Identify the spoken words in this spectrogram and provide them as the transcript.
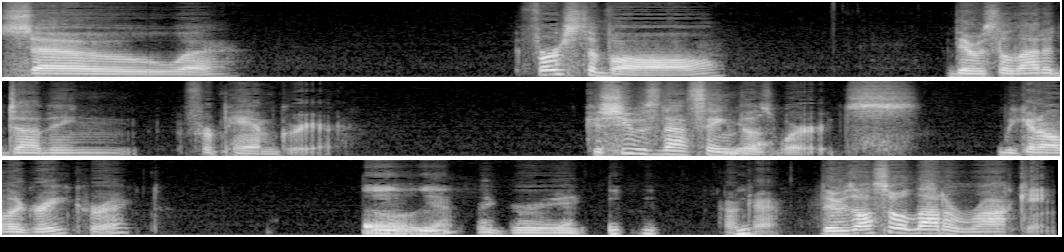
So, first of all, there was a lot of dubbing for Pam Grier. Because she was not saying Yeah. those words. We can all agree, correct? Oh, mm-hmm. yeah. Agree. Okay. There was also a lot of rocking.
